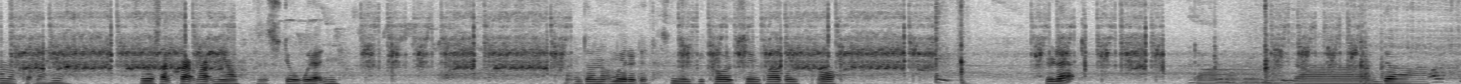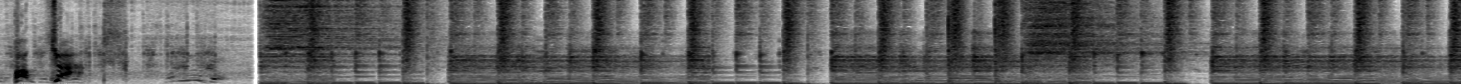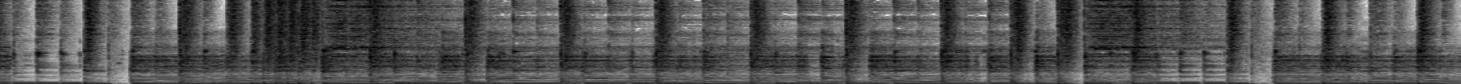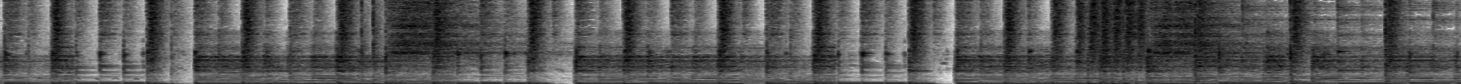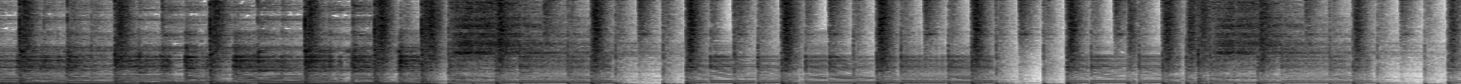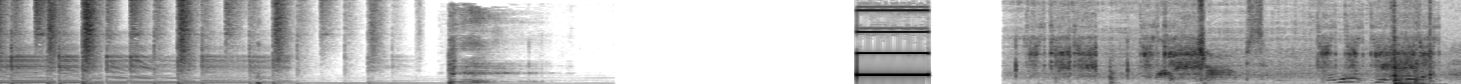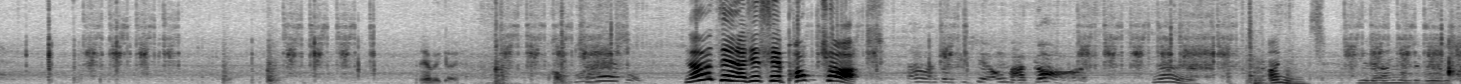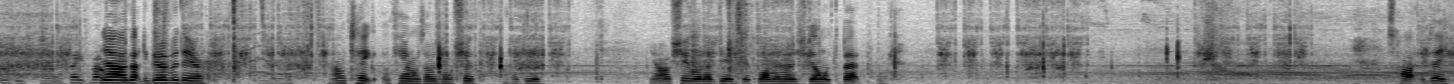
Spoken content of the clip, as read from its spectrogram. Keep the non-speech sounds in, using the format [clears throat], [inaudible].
I'm gonna cut my hair. It looks like crap right now because it's still wet and I haven't done nothing with it. It needs to be colored soon probably. Oh. Hear that? Nothing. I just said pork chops. Oh, I thought you said, oh my God. No. Onions. You the onions are ready for this kind of thing. Now I got to go over there. I'll take the cameras. I was going to show what I did. Yeah, I'll show you what I did so far. I'm almost done with the backboard. It's hot today.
